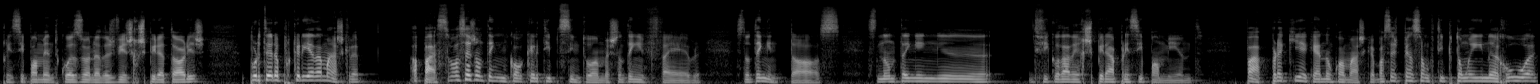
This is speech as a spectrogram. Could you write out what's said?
principalmente com a zona das vias respiratórias, por ter a porcaria da máscara. Opa, se vocês não têm qualquer tipo de sintomas, se não têm febre, se não têm tosse, se não têm uh, dificuldade em respirar principalmente, Pá, para que é que andam com a máscara? Vocês pensam que tipo estão aí na rua,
